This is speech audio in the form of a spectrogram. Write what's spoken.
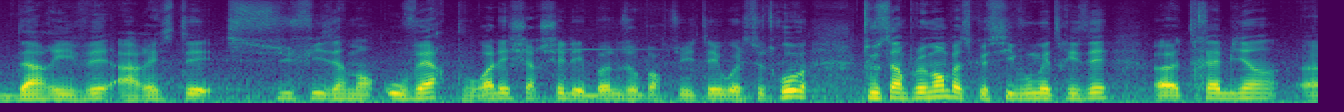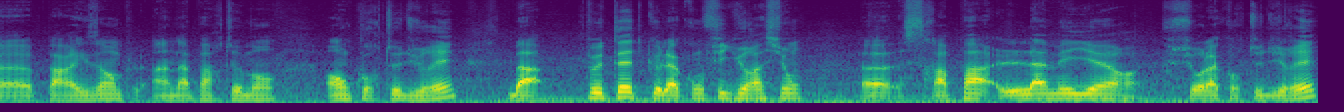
d'arriver à rester suffisamment ouvert pour aller chercher les bonnes opportunités où elles se trouvent. Tout simplement parce que si vous maîtrisez euh, très bien, euh, par exemple, un appartement en courte durée, bah, peut-être que la configuration euh, sera pas la meilleure sur la courte durée,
